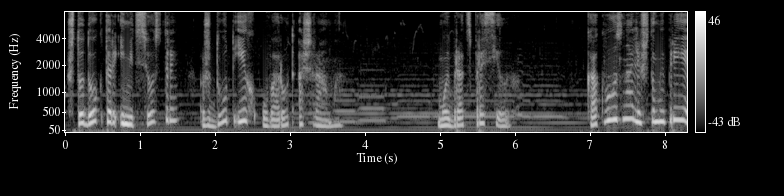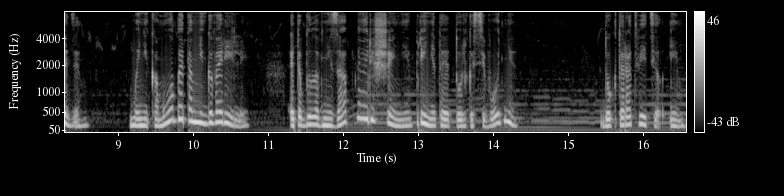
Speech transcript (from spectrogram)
что доктор и медсестры ждут их у ворот ашрама. Мой брат спросил их, «Как вы узнали, что мы приедем?» Мы никому об этом не говорили. Это было внезапное решение, принятое только сегодня. Доктор ответил им,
